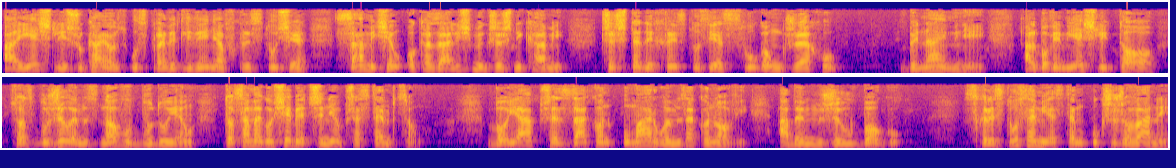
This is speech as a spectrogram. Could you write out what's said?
A jeśli szukając usprawiedliwienia w Chrystusie sami się okazaliśmy grzesznikami, czyż wtedy Chrystus jest sługą grzechu? Bynajmniej, albowiem jeśli to, co zburzyłem znowu buduję, to samego siebie czynię przestępcą. Bo ja przez zakon umarłem zakonowi, abym żył Bogu. Z Chrystusem jestem ukrzyżowany,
